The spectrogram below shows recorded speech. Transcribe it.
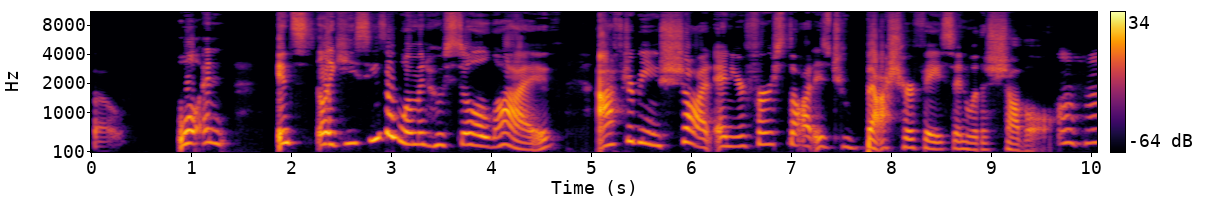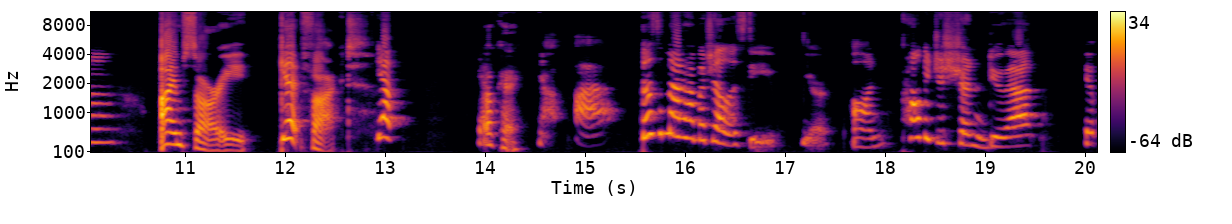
So Well, and it's like he sees a woman who's still alive after being shot, and your first thought is to bash her face in with a shovel. mm-hmm. I'm sorry. Get fucked. Yep. Yep. Okay. uh, doesn't matter how much LSD you're on. Probably just shouldn't do that. Yep.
